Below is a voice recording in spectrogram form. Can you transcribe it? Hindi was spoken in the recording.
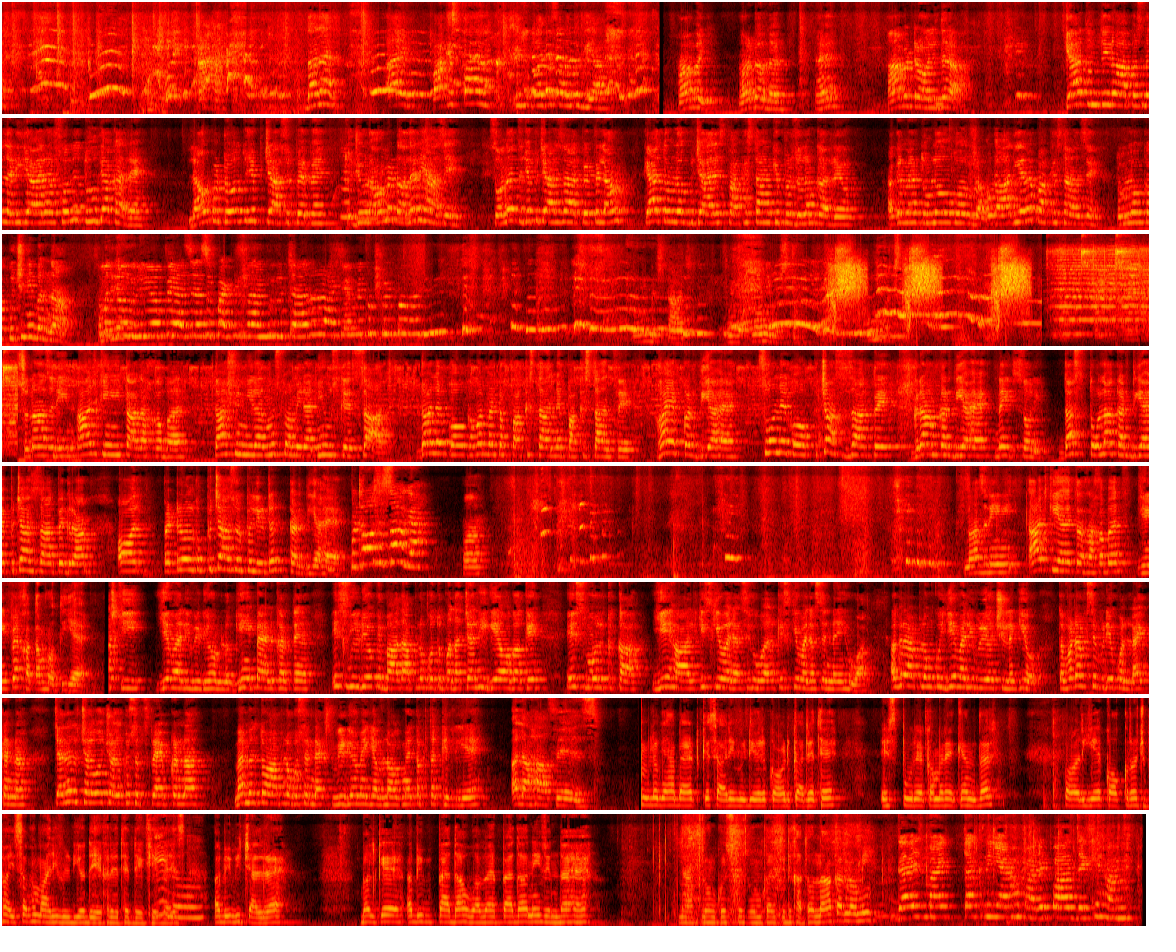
डॉलर। आए पाकिस्तान। पाकिस्तान तो गया। हाँ भाई हाँ डॉलर। है? हाँ पेट्रोल इधर आ। क्या तुम तीनों आपस में लड़ी जा रहे हो? सोने तू क्या कर रहे है? लाऊं पेट्रोल तुझे पचास रुपए पे। तुझे उड़ाऊं मैं डॉलर यहाँ से? सोना तुझे पचास हज़ार रुपए पे लाऊं? क्या तुम लोग बेचारे इस पाकिस्तान के ऊपर जुल्म कर रहे हो? अगर मैंने तुम लोगों को उड़ा- दिया ना पाकिस्तान से तुम लोगों का कुछ नहीं बनना। समझ गए? पे ऐसे ऐसे पाकिस्तान को सुनाजरीन आज की ताज़ा खबर ताशुन मीरा मुस्तफ़ा मीरा न्यूज़ के साथ डॉलर को गवर्नमेंट ऑफ़ पाकिस्तान ने पाकिस्तान से गायब कर दिया है। सोने को पचास हज़ार रुपए ग्राम कर दिया है। नहीं सॉरी दस तोला कर दिया है पचास हज़ार रुपए ग्राम और पेट्रोल को पचास रुपए लीटर कर दिया है। पेट्रोल सस्ता हो गया। हाँ। नाजरीन आज की यह ताज़ा खबर यहीं पे ख़त्म होती है। आज की ये वाली वीडियो हम लोग यहीं पे एंड करते हैं। इस वीडियो के बाद आप लोगों को तो पता चल ही गया होगा कि इस मुल्क का ये हाल किसकी वजह से हुआ और किसकी वजह से नहीं हुआ। अगर आप लोगों को ये वाली वीडियो अच्छी लगी हो तो फटाफट से वीडियो को लाइक करना चैनल चलो चैनल को सब्सक्राइब करना। मैं मिलता हूँ आप लोगों से नेक्स्ट वीडियो में या व्लॉग में, तब तक के लिए अल्लाह हाफिज। हम लोग यहाँ बैठ के सारी वीडियो रिकॉर्ड कर रहे थे इस पूरे कमरे के अंदर। और ये कॉकरोच भाई सब हमारी वीडियो देख रहे थे देखिए गाइस अभी भी चल रहा है। बल्कि अभी भी पैदा हुआ हुआ है पैदा नहीं ज़िंदा है। मैं आप लोगों को इसको जूम करके दिखाता हूँ। ना कर लो मी गाइस माइक तक नहीं है हमारे पास देखे हम।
